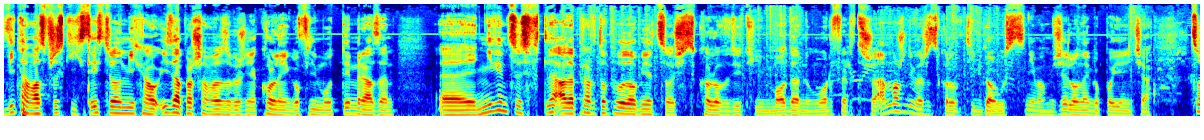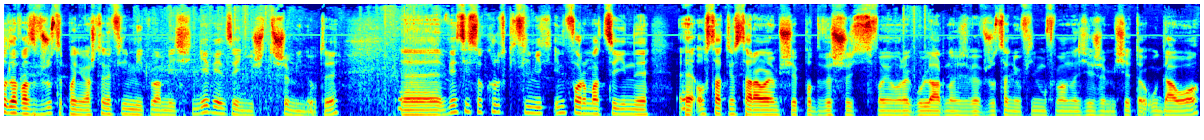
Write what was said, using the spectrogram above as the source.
Witam was wszystkich z tej strony Michał i zapraszam was do obejrzenia kolejnego filmu, tym razem e, nie wiem co jest w tle, ale prawdopodobnie coś z Call of Duty Modern Warfare 3, a możliwe, że z Call of Duty Ghosts, nie mam zielonego pojęcia co dla was wrzucę, ponieważ ten filmik ma mieć nie więcej niż 3 minuty. E, więc jest to krótki filmik informacyjny. E, ostatnio starałem się podwyższyć swoją regularność we wrzucaniu filmów. Mam nadzieję, że mi się to udało.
